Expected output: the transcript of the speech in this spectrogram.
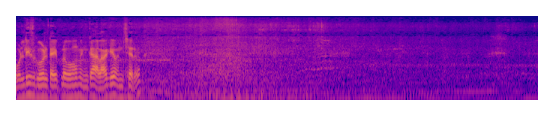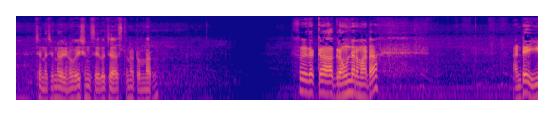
ఓల్డ్ ఈజ్ గోల్డ్ టైప్లో హోమ్ ఇంకా అలాగే ఉంచారు. చిన్న చిన్న రెనోవేషన్స్ ఏదో చేస్తున్నట్టు ఉన్నారు సో ఇది అక్కడ గ్రౌండ్ అనమాట. అంటే ఈ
